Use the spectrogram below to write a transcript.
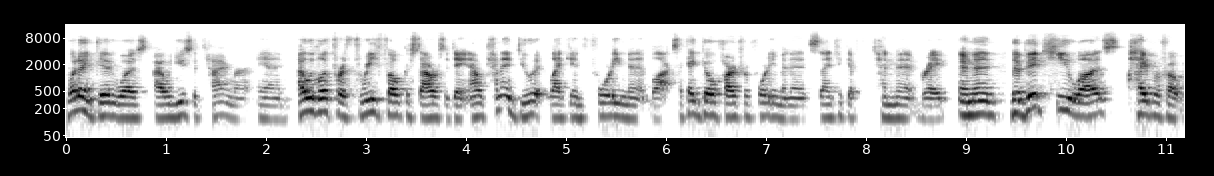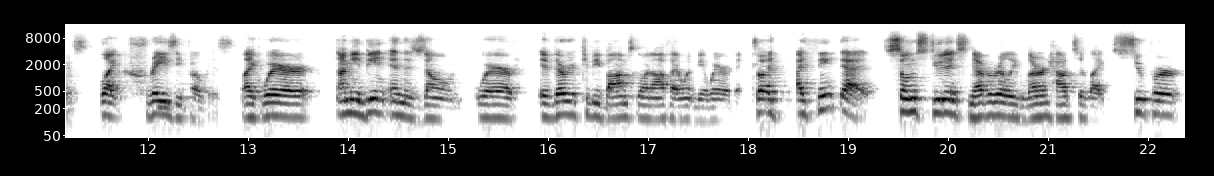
what I did was I would use a timer and I would look for three focused hours a day. And I would kind of do it like in 40 minute blocks. Like I'd go hard for 40 minutes, then I take a 10 minute break. And then the big key was hyper focus, like crazy focus, like where I mean, being in the zone where if there could be bombs going off, I wouldn't be aware of it. So I, I think that some students never really learn how to like super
